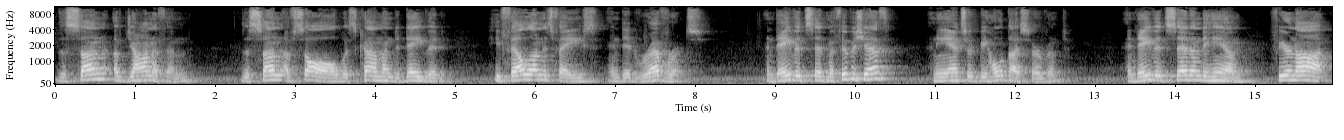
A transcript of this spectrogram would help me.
the son of Jonathan, the son of Saul, was come unto David, he fell on his face and did reverence. And David said, Mephibosheth? And he answered, Behold thy servant. And David said unto him, Fear not,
